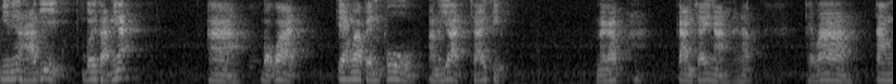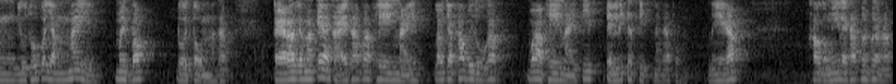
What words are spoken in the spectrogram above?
มีเนื้อหาที่บริษัทเนี้ยอ่าบอกว่า แจ้งว่าเป็นผู้อนุญาตใช้สิทธิ์นะครับ การใช้งานนะครับ แต่ว่าทาง YouTube ก็ยังไม่ไม่บล็อกโดยตรงนะครับ แต่เราจะมาแก้ไขครับว่าเพลงไหนเราจะเข้าไปดูครับว่าเพลงไหนที่เป็นลิขสิทธิ์นะครับผมนี่ครับ เข้าตรงนี้เลยครับเพื่อนๆครับ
